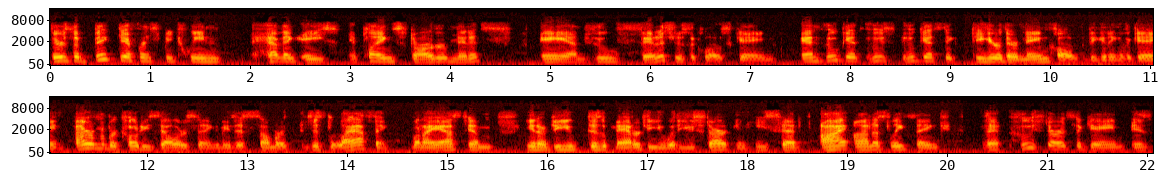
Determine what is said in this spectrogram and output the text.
There's a big difference between having a playing starter minutes and who finishes a close game and who gets who's who gets to, to, hear their name called at the beginning of the game. I remember Cody Zeller saying to me this summer, just laughing when I asked him, you know, do you does it matter to you whether you start? And he said, I honestly think that who starts the game is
